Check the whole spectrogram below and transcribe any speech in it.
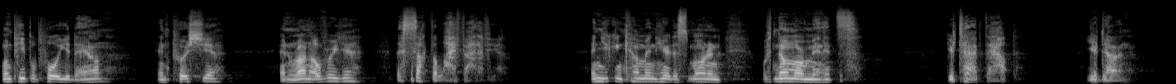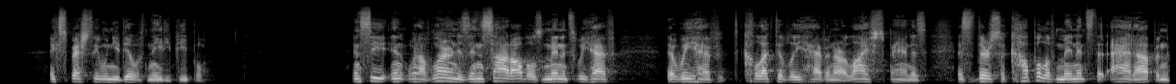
when people pull you down and push you and run over you, they suck the life out of you. And you can come in here this morning with no more minutes. You're tapped out. You're done. Especially when you deal with needy people. And see, what I've learned is inside all those minutes, we have that we have collectively have in our lifespan is, is there's a couple of minutes that add up and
